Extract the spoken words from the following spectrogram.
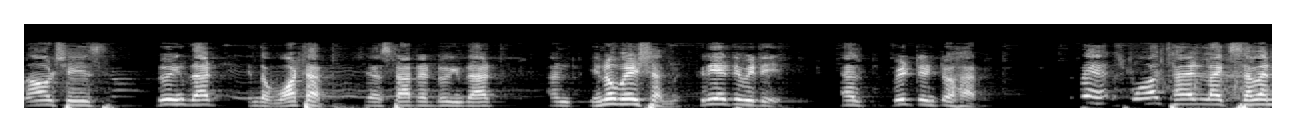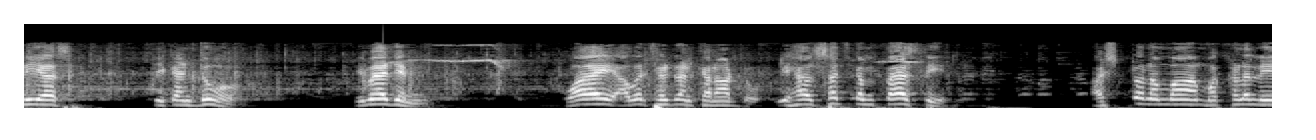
now she is doing that in the water. She has started doing that. And innovation, creativity has built into her. A small child like seven years, she can do. Imagine why our children cannot do. We have such capacity. ಅಷ್ಟು ನಮ್ಮ ಮಕ್ಕಳಲ್ಲಿ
